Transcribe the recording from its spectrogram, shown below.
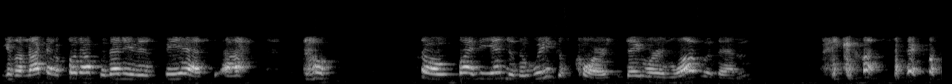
Because I'm not going to put up with any of this BS. Uh, so, so by the end of the week, of course, they were in love with him because they were,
